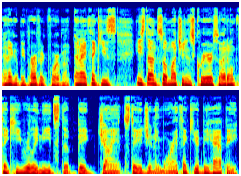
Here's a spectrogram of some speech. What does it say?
I think it'd be perfect for him. And I think he's he's done so much in his career, so I don't think he really needs the big giant stage anymore. I think he'd be happy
